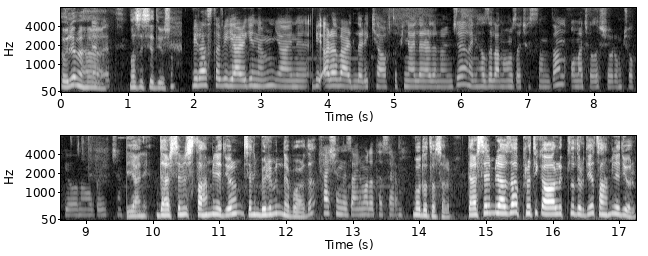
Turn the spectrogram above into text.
Öyle mi? Ha. Evet. Nasıl hissediyorsun? Biraz tabii gerginim. Yani bir ara verdiler iki hafta finallerden önce. Hani hazırlanmamız açısından ona çalışıyorum çok yoğun olduğu için. Yani derslerimizi tahmin ediyorum. Senin bölümün ne bu arada? Fashion design, moda tasarım. Moda tasarım. Derslerin biraz daha pratik ağırlıklıdır diye tahmin ediyorum.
